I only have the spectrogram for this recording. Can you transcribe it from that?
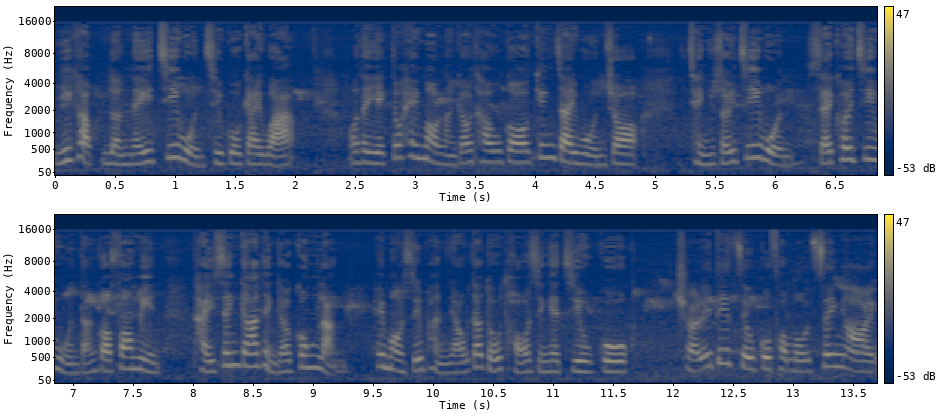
以及倫理支援照顧計劃。我哋亦都希望能夠透過經濟援助、情緒支援、社區支援等各方面，提升家庭嘅功能，希望小朋友得到妥善嘅照顧。除咗呢啲照顧服務之外，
